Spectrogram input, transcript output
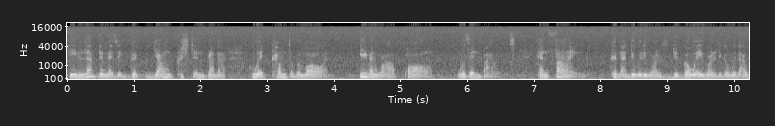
He loved him as a good young Christian brother who had come to the Lord, even while Paul was in bounds, confined, could not do what he wanted to do, go where he wanted to go without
